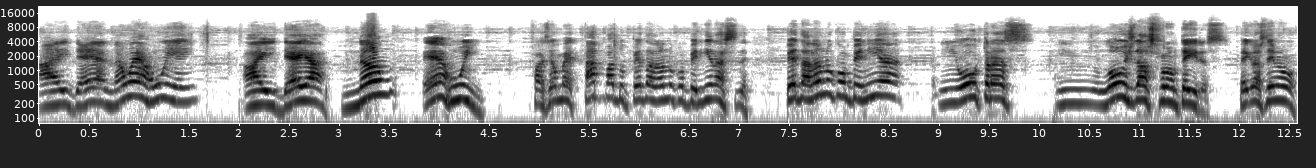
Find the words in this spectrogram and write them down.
A ideia não é ruim, hein? A ideia não é ruim. Fazer uma etapa do pedalando com peninha na pedalando com peninha em outras em longe das fronteiras. Pega nós temos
